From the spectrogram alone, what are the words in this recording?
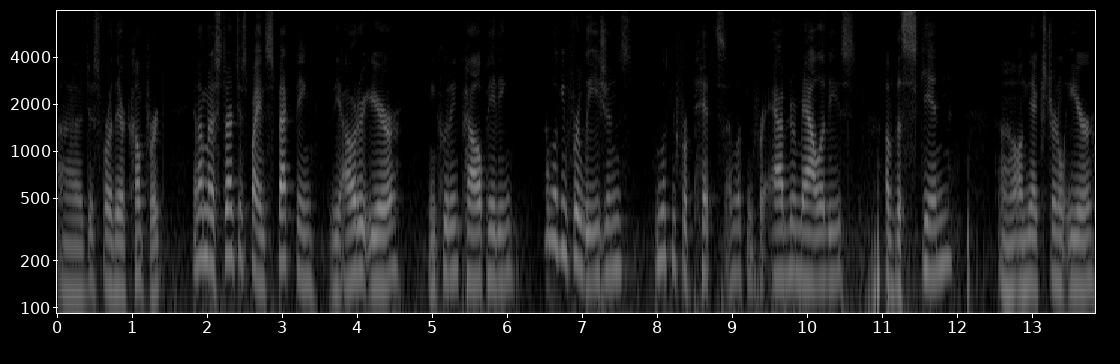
uh, just for their comfort. And I'm going to start just by inspecting the outer ear, including palpating. I'm looking for lesions. I'm looking for pits. I'm looking for abnormalities of the skin uh, on the external ear.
